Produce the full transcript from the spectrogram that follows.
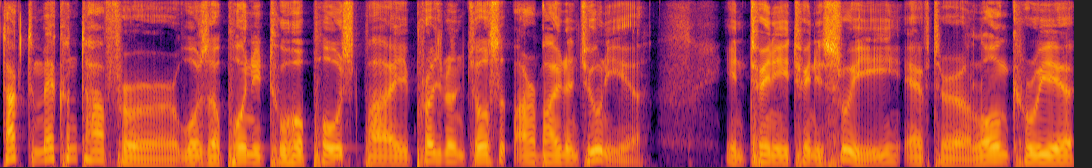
Dr. McIntyre was appointed to her post by President Joseph R. Biden Jr. in 2023 after a long career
